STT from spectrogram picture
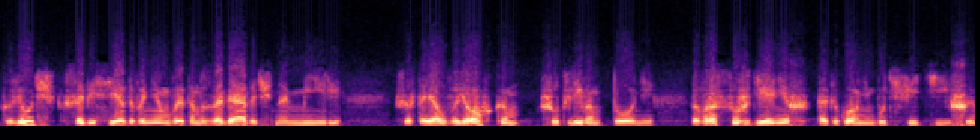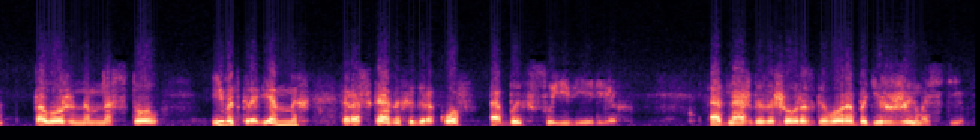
Ключ к собеседованиям в этом загадочном мире состоял в легком, шутливом тоне, в рассуждениях о каком-нибудь фетише, положенном на стол, и в откровенных рассказах игроков об их суевериях. Однажды зашел разговор об одержимости —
